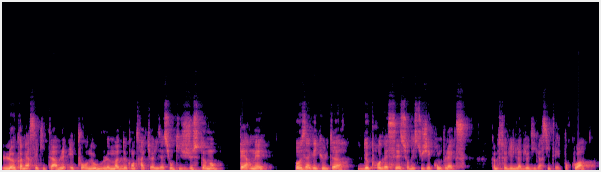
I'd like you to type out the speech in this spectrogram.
Le commerce équitable est pour nous le mode de contractualisation qui justement permet aux agriculteurs de progresser sur des sujets complexes comme celui de la biodiversité. Pourquoi?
